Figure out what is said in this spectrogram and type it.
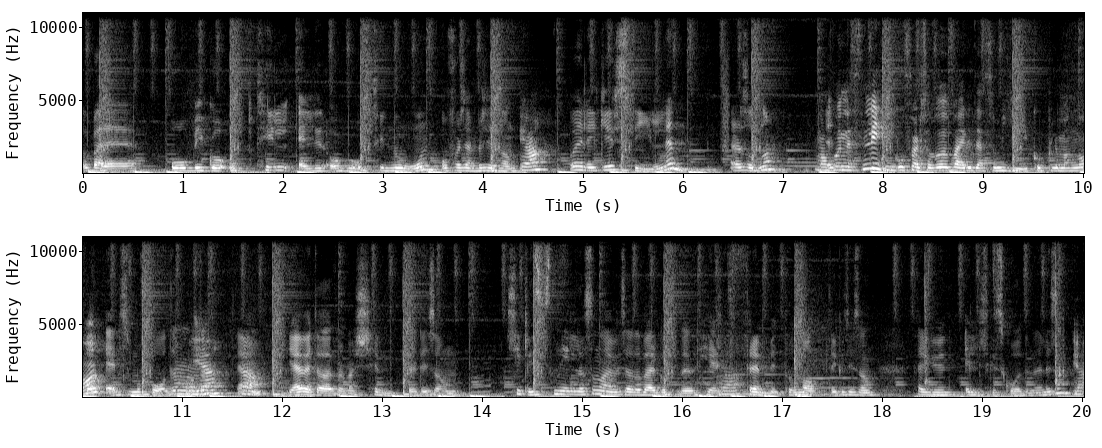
Og bare å bli gå opp til, eller å gå opp til noen, og for eksempel si sånn ja. Å, jeg liker stilen din. Er det sånn noe? Man får nesten like god følelse av å være den som gir kompliment òg. Eller som å få det. på en måte. Ja. Ja. Jeg vet at jeg føler meg kjempe liksom, skikkelig snill og sånn. da, Hvis jeg hadde bare gått til en helt Ja. fremmed på en matbutikk og si sånn Herregud, elsker skoene dine, liksom. Ja,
